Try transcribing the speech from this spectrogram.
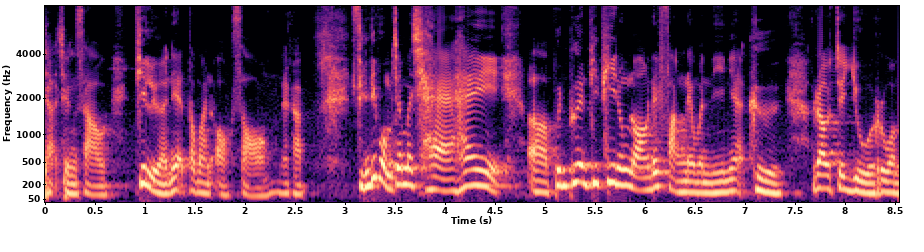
ฉะเชิงเซาที่เหลือเนี่ยตะวันออกสองนะครับสิ่งที่ผมจะมาแชร์ให้เอ่อเพื่อนๆ พี่ๆ น้องๆ ได้ฟังในวันนี้เนี่ยคือเราจะอยู่รวม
